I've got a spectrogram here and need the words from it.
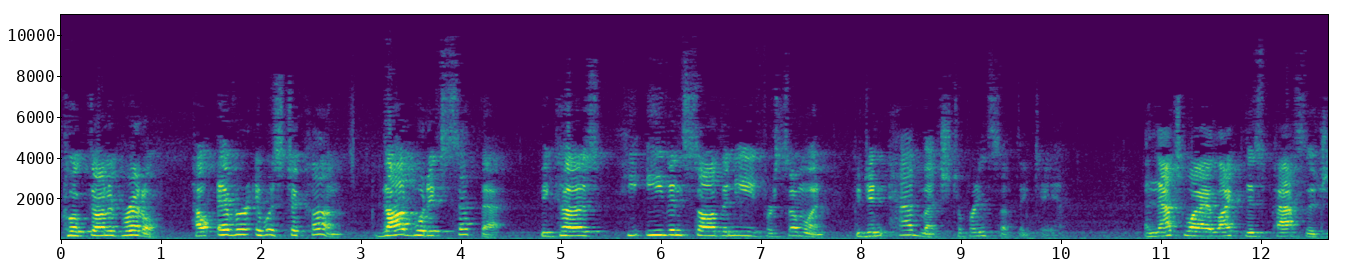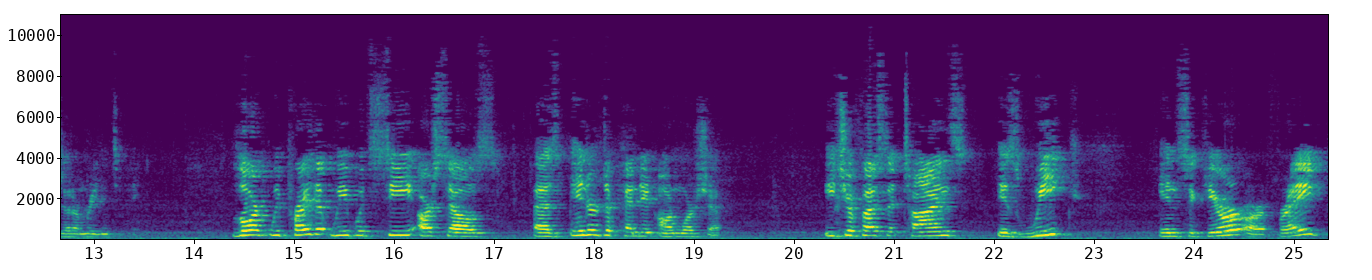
cooked on a griddle. However, it was to come, God would accept that because He even saw the need for someone who didn't have much to bring something to Him. And that's why I like this passage that I'm reading today. Lord, we pray that we would see ourselves as interdependent on worship. Each of us at times is weak, insecure, or afraid.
